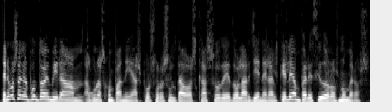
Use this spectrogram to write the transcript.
Tenemos en el punto de mira algunas compañías por sus resultados, caso de Dollar General. ¿Qué le han parecido los números?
